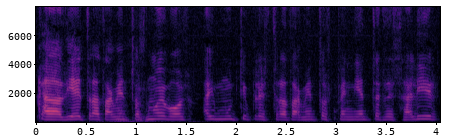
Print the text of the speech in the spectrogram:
cada día hay tratamientos nuevos, hay múltiples tratamientos pendientes de salir,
